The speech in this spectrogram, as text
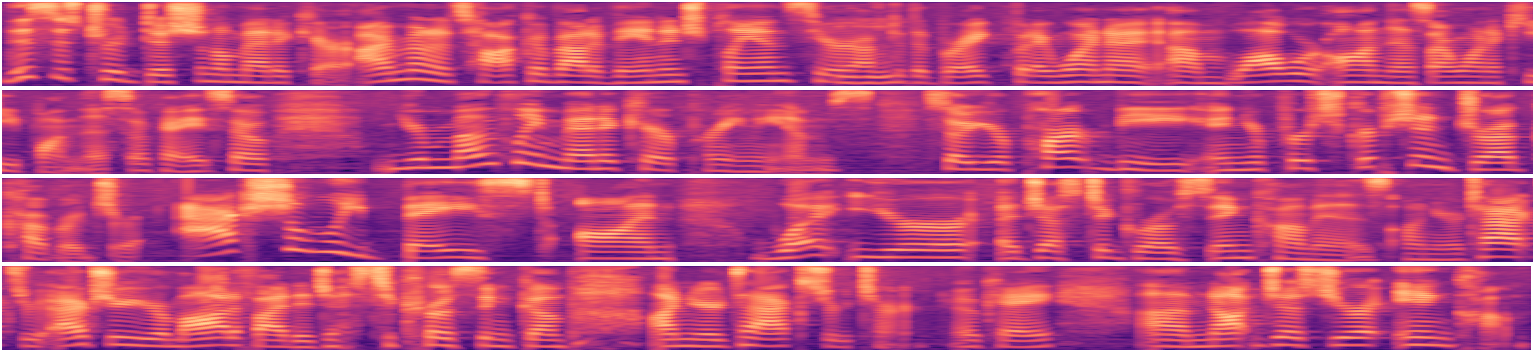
this is traditional medicare. I'm going to talk about advantage plans here after the break but i want to um, while we're on this i want to keep on this okay? So your monthly medicare premiums so your part b and your prescription drug coverage are actually based on what your adjusted gross income is on your tax or actually your modified adjusted gross income on your tax return okay? Um, not just your income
